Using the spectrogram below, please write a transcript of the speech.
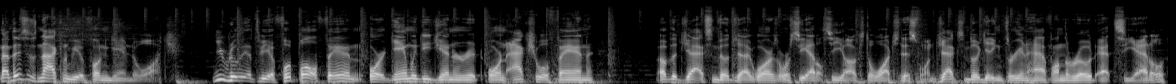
Now, this is not going to be a fun game to watch. You really have to be a football fan or a gambling degenerate or an actual fan of the Jacksonville Jaguars or Seattle Seahawks to watch this one. Jacksonville getting three and a half on the road at Seattle.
